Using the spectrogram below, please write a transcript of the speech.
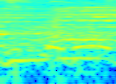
Vamos!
